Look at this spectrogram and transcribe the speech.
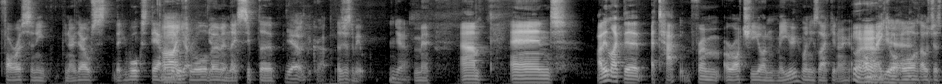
forest, and he you know they're all he walks down the Ah, middle yep, through all of yep, them, yep, and they sip the. Yeah, that was a bit crap. It was just a bit Yeah. meh. Um, and I didn't like the attack from Orochi on Miyu when he's like, you know, yeah. I'll make you a whore. That was just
